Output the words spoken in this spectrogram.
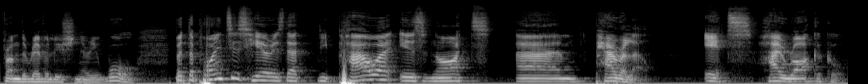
from the Revolutionary War. But the point is here is that the power is not um, parallel; it's hierarchical.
